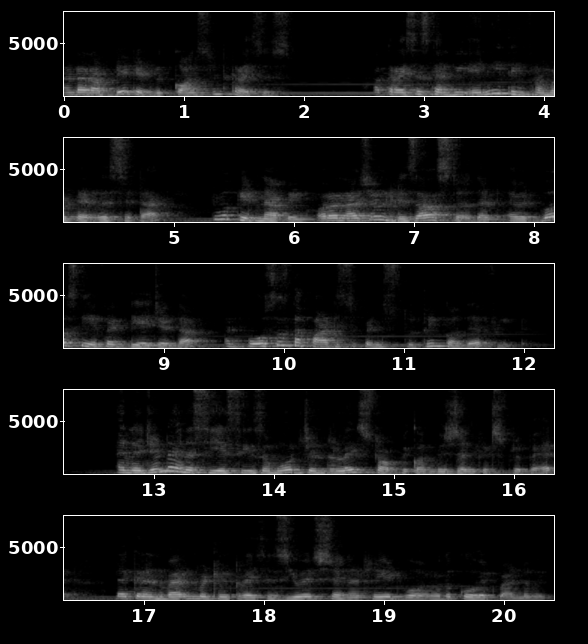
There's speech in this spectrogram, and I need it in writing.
and are updated with constant crisis. A crisis can be anything from a terrorist attack to a kidnapping or a natural disaster that adversely affect the agenda and forces the participants to think on their feet. An agenda in a CSC is a more generalized topic on which delegates prepare, like an environmental crisis, US China trade war, or the COVID pandemic.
